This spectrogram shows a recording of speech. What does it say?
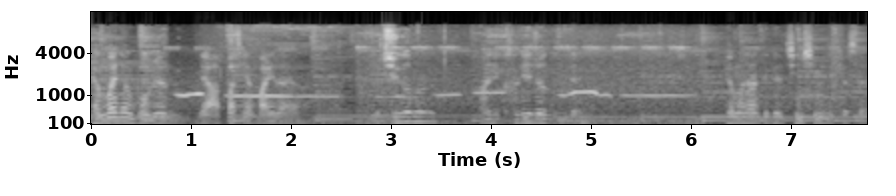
병만 형 보면 내 아빠 생각 많이 나요. 지금은 많이 강해졌는데 병만 형한테 그 진심이 느꼈어요.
